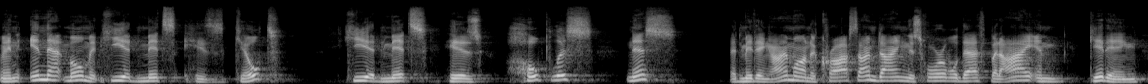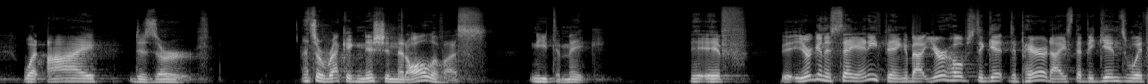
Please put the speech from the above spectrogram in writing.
And in that moment, he admits his guilt. He admits his hopelessness, admitting, I'm on a cross, I'm dying this horrible death, but I am getting what I deserve. That's a recognition that all of us need to make. If you're going to say anything about your hopes to get to paradise that begins with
